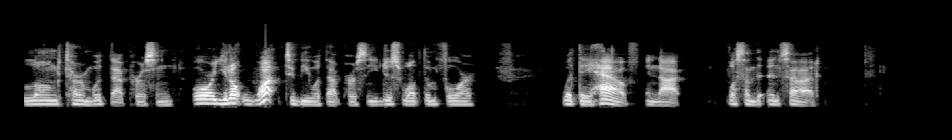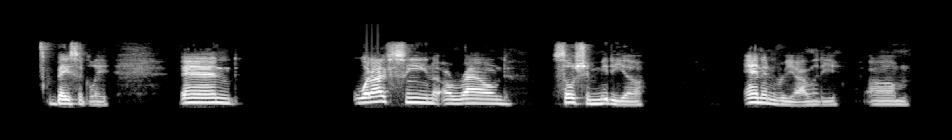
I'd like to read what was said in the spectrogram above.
long term with that person, or you don't want to be with that person. You just want them for what they have and not what's on the inside, basically. And what I've seen around social media and in reality, um,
